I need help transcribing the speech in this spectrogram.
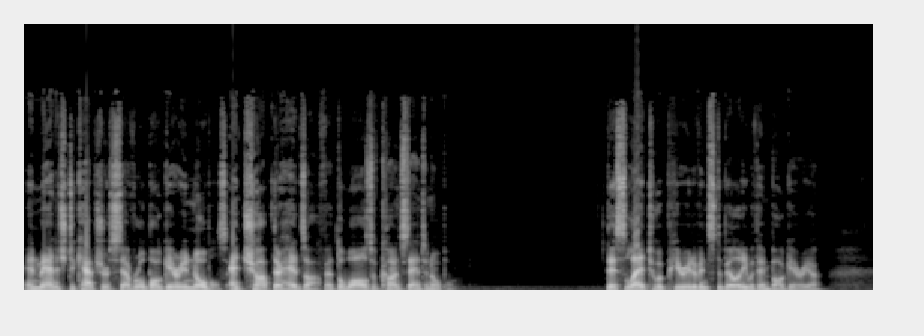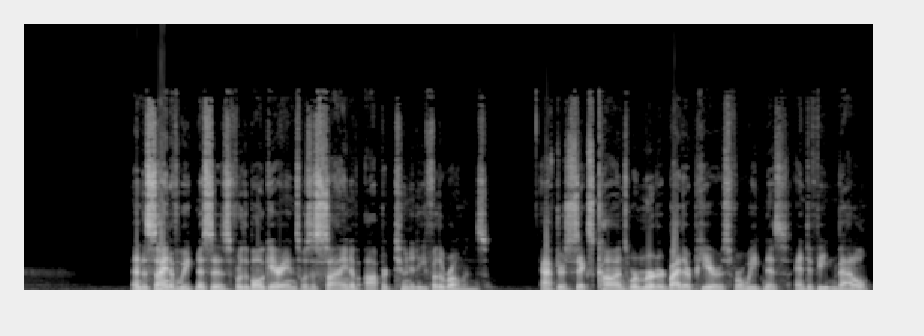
and managed to capture several Bulgarian nobles and chop their heads off at the walls of Constantinople. This led to a period of instability within Bulgaria. And the sign of weaknesses for the Bulgarians was a sign of opportunity for the Romans. After six Khans were murdered by their peers for weakness and defeat in battle,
